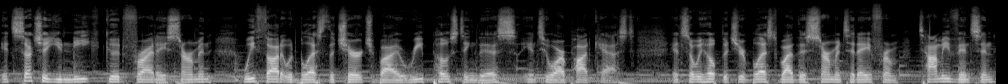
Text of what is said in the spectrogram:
it's such a unique Good Friday sermon, we thought it would bless the church by reposting this into our podcast. And so we hope that you're blessed by this sermon today from Tommy Vinson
